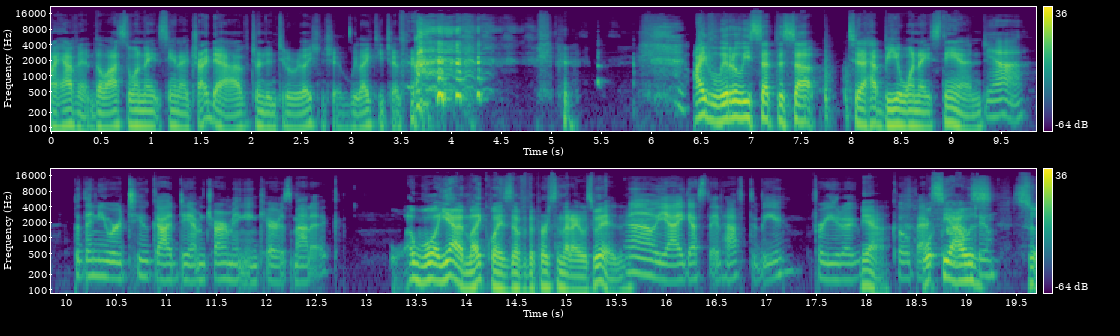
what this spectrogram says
I haven't. The last one night stand I tried to have turned into a relationship. We liked each other. I literally set this up to have, be a one night stand. yeah. But then you were too goddamn charming and charismatic. Uh, Well, yeah, and likewise of the person that I was with. Oh yeah, I guess they'd have to be for you to Yeah. go back. Well, see, I was so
